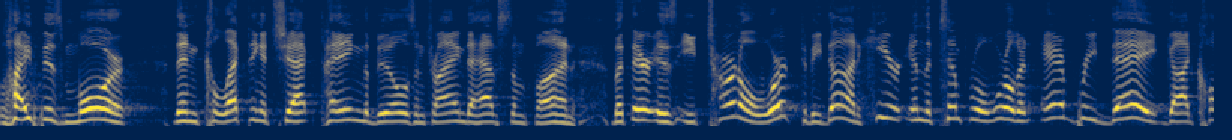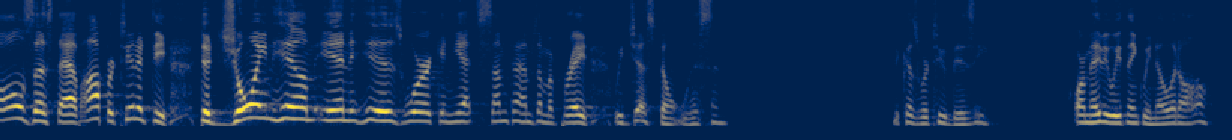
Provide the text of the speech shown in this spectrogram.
Life is more than collecting a check, paying the bills, and trying to have some fun. But there is eternal work to be done here in the temporal world. And every day, God calls us to have opportunity to join Him in His work. And yet, sometimes I'm afraid we just don't listen because we're too busy. Or maybe we think we know it all.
